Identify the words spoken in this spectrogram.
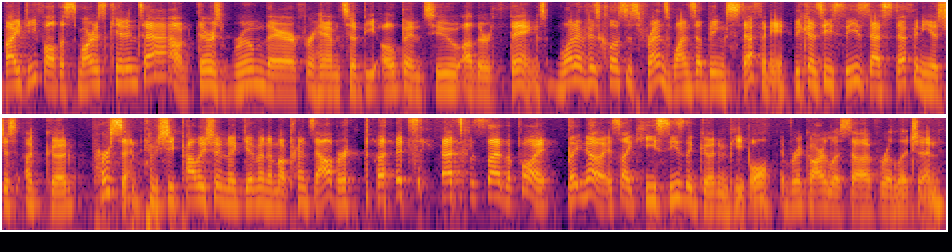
by default the smartest kid in town. There's room there for him to be open to other things. One of his closest friends winds up being stephanie because he sees that stephanie is just a good person. She probably shouldn't have given him a prince albert but that's beside the point. But you no it's like he sees the good in people regardless of religion.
